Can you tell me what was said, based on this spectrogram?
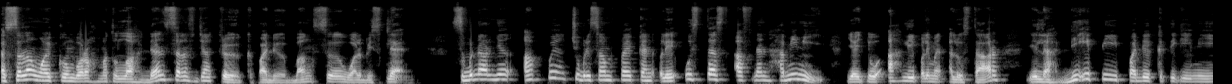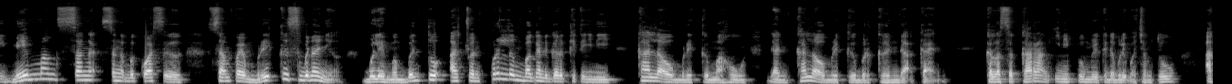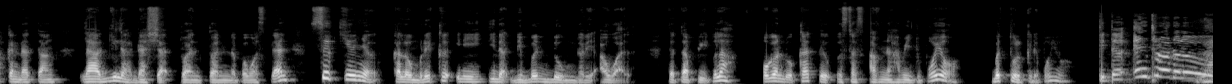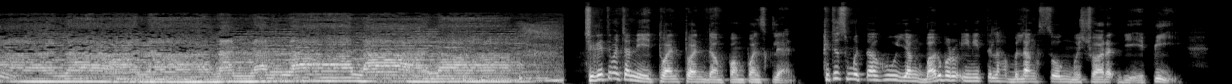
Assalamualaikum warahmatullahi dan salam sejahtera kepada bangsa Wallaby sekalian. Sebenarnya, apa yang cuba disampaikan oleh Ustaz Afnan Hamimi iaitu Ahli Parlimen Al-Ustar ialah DAP pada ketika ini memang sangat-sangat berkuasa sampai mereka sebenarnya boleh membentuk acuan perlembagaan negara kita ini kalau mereka mahu dan kalau mereka berkehendakkan. Kalau sekarang ini pun mereka dah boleh macam tu, akan datang lagilah dahsyat tuan-tuan dan puan sekalian sekiranya kalau mereka ini tidak dibendung dari awal. Tetapi itulah orang duk kata Ustaz Afnan Hamid itu poyo. Betul ke dia poyo? Kita intro dulu. Cerita macam ni tuan-tuan dan puan-puan sekalian. Kita semua tahu yang baru-baru ini telah berlangsung mesyuarat DAP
